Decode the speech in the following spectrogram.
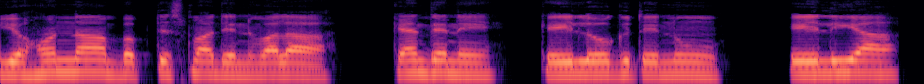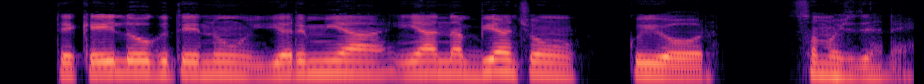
ਯਹੋਨਾ ਬਪਤਿਸਮਾ ਦੇਣ ਵਾਲਾ ਕਹਿੰਦੇ ਨੇ, ਕਈ ਲੋਕ ਤੈਨੂੰ ਏਲੀਆ ਤੇ ਕਈ ਲੋਕ ਤੈਨੂੰ ਯਰਮੀਆ ਜਾਂ ਨਬੀਆਂ ਚੋਂ ਕੋਈ ਹੋਰ ਸਮਝਦੇ ਨੇ।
